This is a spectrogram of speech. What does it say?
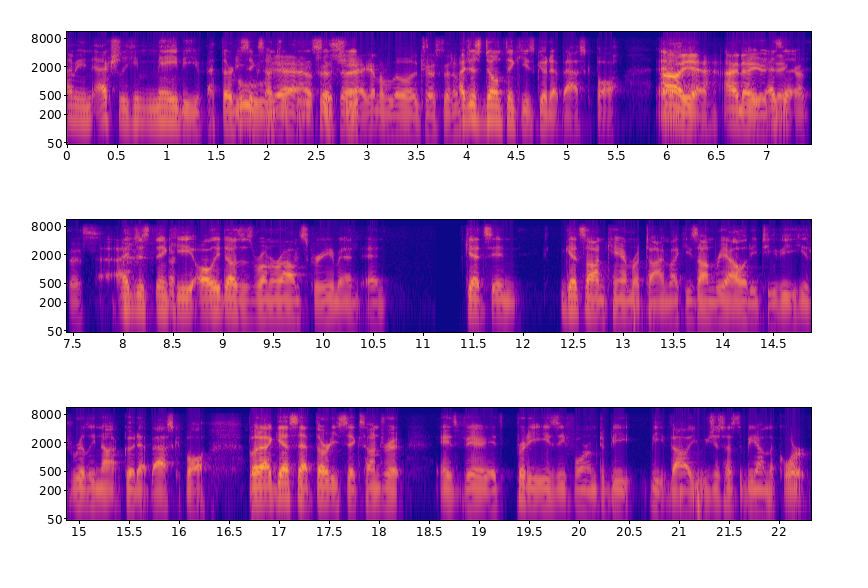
I mean, actually, he may be at 3,600. Yeah, I so say, I got a little interest in him. I just don't think he's good at basketball. And oh yeah, I know your take a, on this. I just think he all he does is run around, scream, and and gets in gets on camera time like he's on reality TV. He's really not good at basketball. But I guess at 3,600, it's very it's pretty easy for him to beat beat value. He just has to be on the court.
